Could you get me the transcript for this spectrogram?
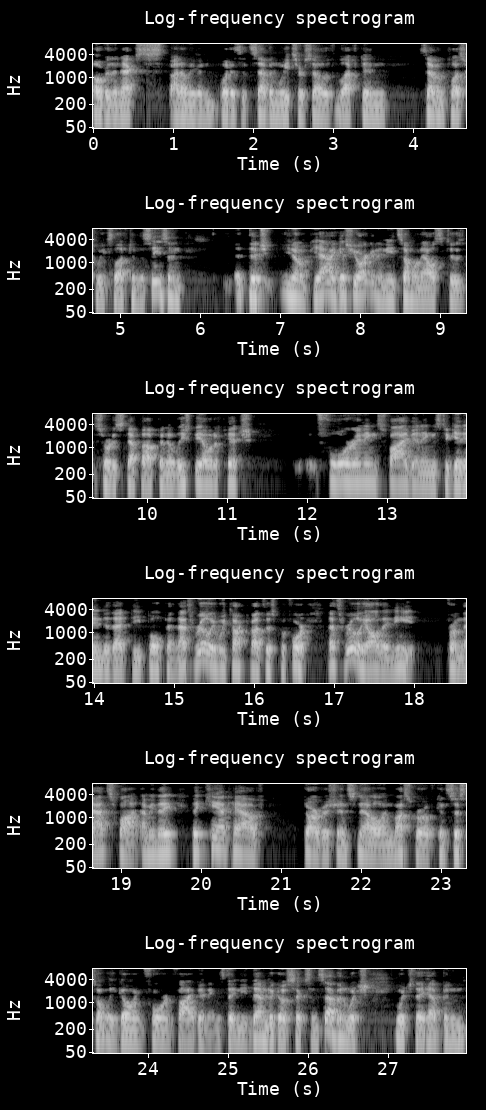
over the next, I don't even, what is it, seven weeks or so left in seven plus weeks left in the season, that, you know, yeah, I guess you are going to need someone else to sort of step up and at least be able to pitch four innings, five innings to get into that deep bullpen. That's really we talked about this before. That's really all they need from that spot. I mean, they they can't have Darvish and Snell and Musgrove consistently going four and five innings. They need them to go six and seven, which which they have been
